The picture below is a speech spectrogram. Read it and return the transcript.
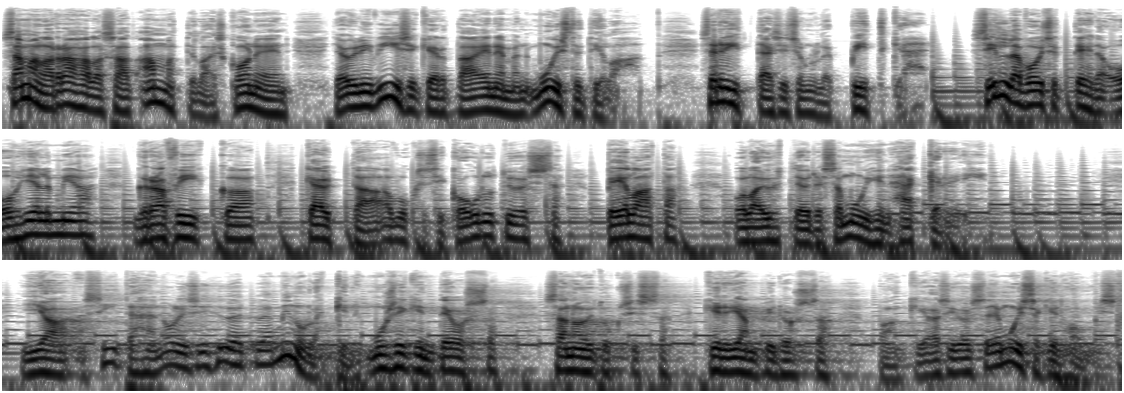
Samalla rahalla saat ammattilaiskoneen ja yli viisi kertaa enemmän muistitilaa. Se riittäisi sinulle pitkään. Sillä voisit tehdä ohjelmia, grafiikkaa, käyttää avuksesi koulutyössä, pelata, olla yhteydessä muihin häkkäreihin. Ja siitähän olisi hyötyä minullekin musiikin teossa, sanoituksissa – kirjanpidossa, pankkiasioissa ja muissakin hommissa.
